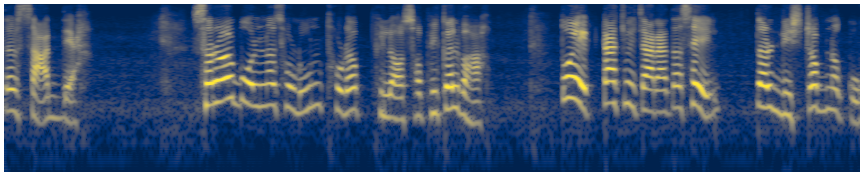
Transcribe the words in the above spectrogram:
तर साथ द्या. सरळ बोलणं सोडून थोडं फिलॉसॉफिकल व्हा. तो एकटाच विचारात असेल तर डिस्टर्ब नको.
